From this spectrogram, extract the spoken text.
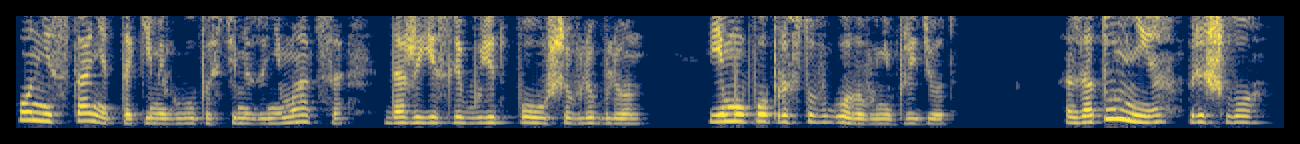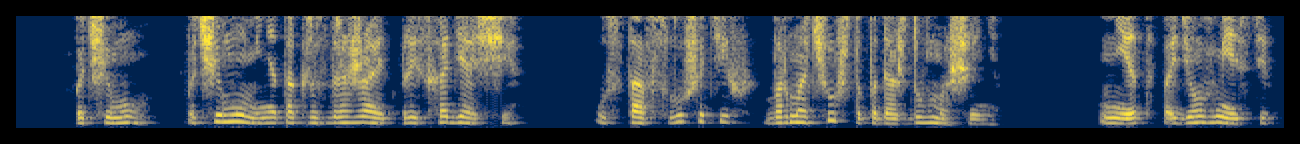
Он не станет такими глупостями заниматься, даже если будет по уши влюблен. Ему попросту в голову не придет. Зато мне пришло. Почему? Почему меня так раздражает происходящее? Устав слушать их, бормочу, что подожду в машине. «Нет, пойдем вместе.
